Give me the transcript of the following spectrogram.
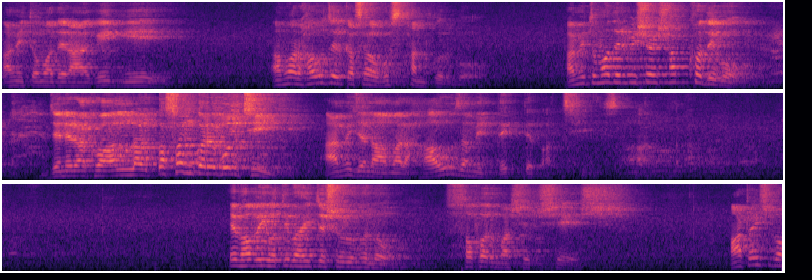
আমি তোমাদের আগে গিয়ে আমার হাউজের কাছে অবস্থান করব। আমি তোমাদের বিষয়ে সাক্ষ্য দেব। জেনে রাখো, আল্লাহর কসম করে বলছি, আমি যেন আমার হাউজ আমি দেখতে পাচ্ছি। এভাবেই অতিবাহিত শুরু হলো সফর মাসের শেষ, আঠাইশ বা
